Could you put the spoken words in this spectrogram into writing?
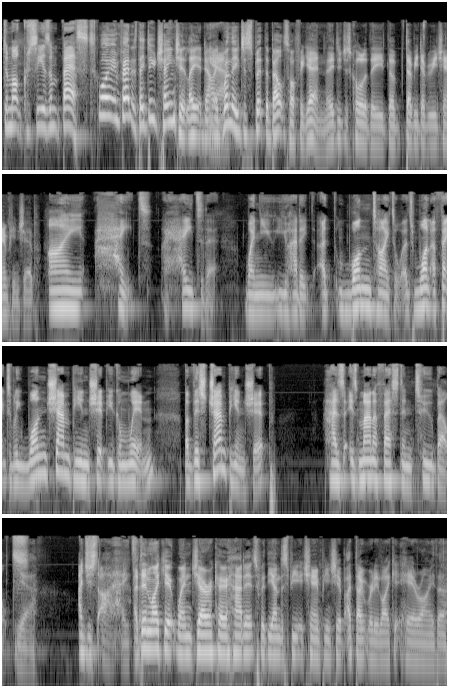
democracy isn't best. Well, in fairness, they do change it later down. Like when they just split the belts off again, they do just call it the, the WWE Championship. I hate, I hated it when you you had a, a one title. It's one effectively one championship you can win, but this championship has is manifest in two belts. Yeah. I just I hate I it. didn't like it when Jericho had it with the Undisputed Championship. I don't really like it here either.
